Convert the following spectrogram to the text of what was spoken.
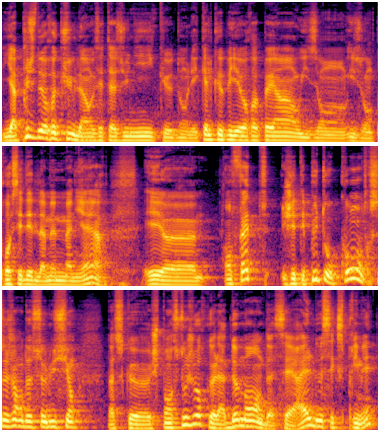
Il y a plus de recul hein, aux États-Unis que dans les quelques pays européens où ils ont, ils ont procédé de la même manière. Et euh, en fait, j'étais plutôt contre ce genre de solution, parce que je pense toujours que la demande, c'est à elle de s'exprimer,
